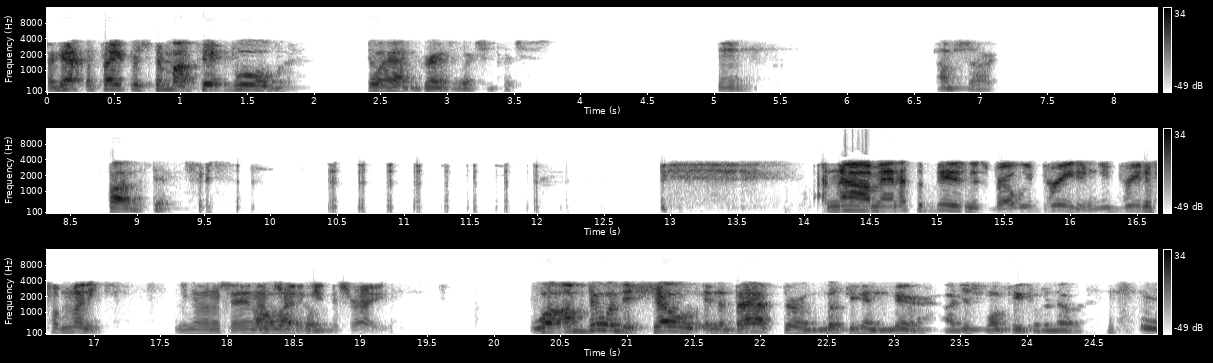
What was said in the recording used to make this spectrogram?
I got the papers to my pit bull, but don't have the graduation pictures. Mm. I'm sorry. Father's Day. nah, man, that's a business, bro. We breeding. We breeding for money. You know what I'm saying? I'm trying to get this right. Well, I'm doing this show in the bathroom looking in the mirror. I just want people to know.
